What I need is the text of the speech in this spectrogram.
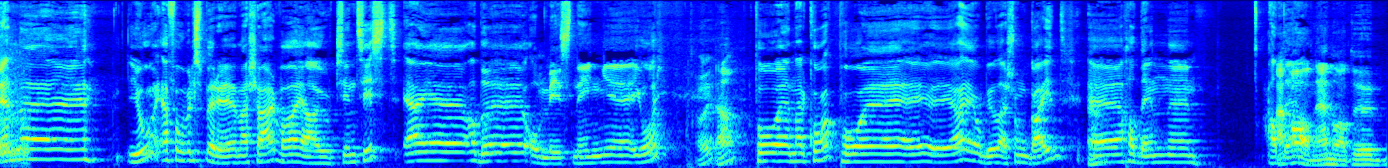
Men øh, jo, jeg får vel spørre meg sjæl hva jeg har gjort siden sist. Jeg øh, hadde omvisning øh, i går. Ja. På NRK. På, ja, jeg jobber jo der som guide. Eh, hadde en hadde, Jeg aner jeg nå at du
